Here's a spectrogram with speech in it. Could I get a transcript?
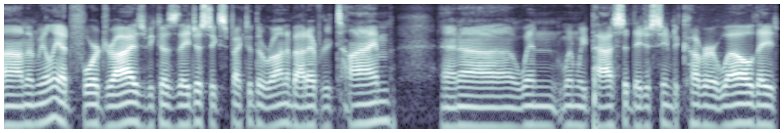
um, and we only had four drives because they just expected the run about every time. And uh, when when we passed it, they just seemed to cover it well. They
